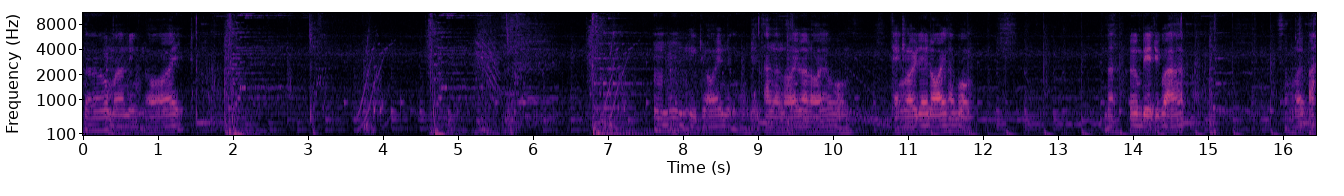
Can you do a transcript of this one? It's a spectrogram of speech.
แล้วมาหนึ่งร้อยอืมอีกร้อยหนึ่งโอ้โหได้คันละร้อยละร้อยครับผมแทงร้อยได้ร้อยครับผมนะเพิ่มเบสดีกว่าครับ ร้อยปะ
